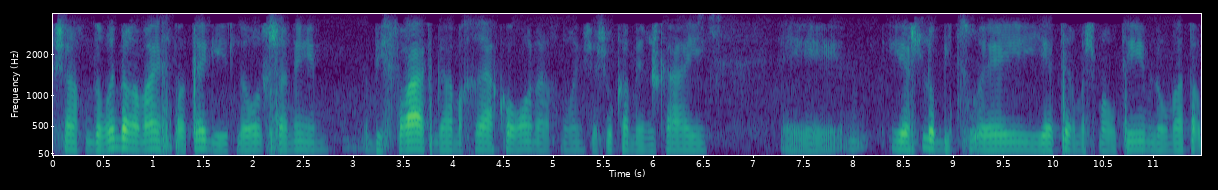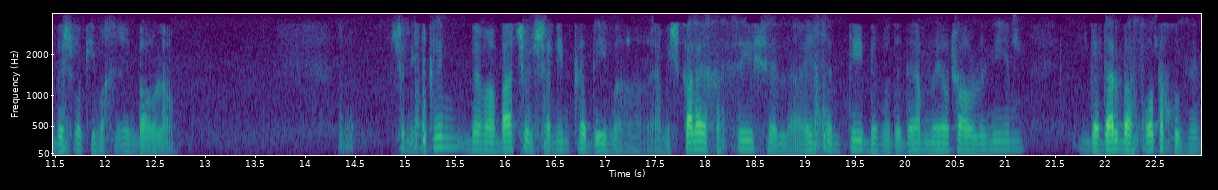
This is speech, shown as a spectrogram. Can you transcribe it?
כשאנחנו מדברים ברמה אסטרטגית לאורך שנים, בפרט גם אחרי הקורונה, אנחנו רואים ששוק האמריקאי אה, יש לו ביצועי יתר משמעותיים לעומת הרבה שווקים אחרים בעולם. כשמסתכלים במבט של שנים קדימה, המשקל היחסי של ה-S&P במדדי המניות העולמיים גדל בעשרות אחוזים.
